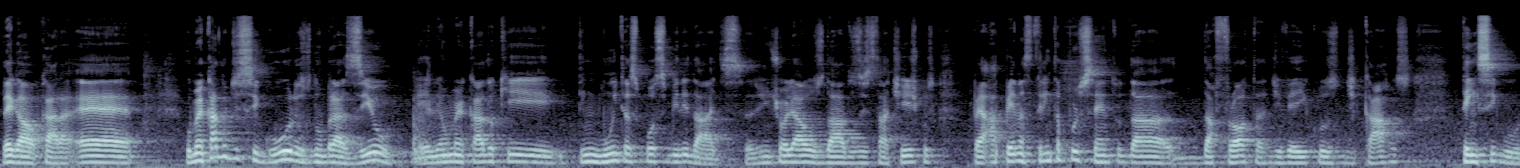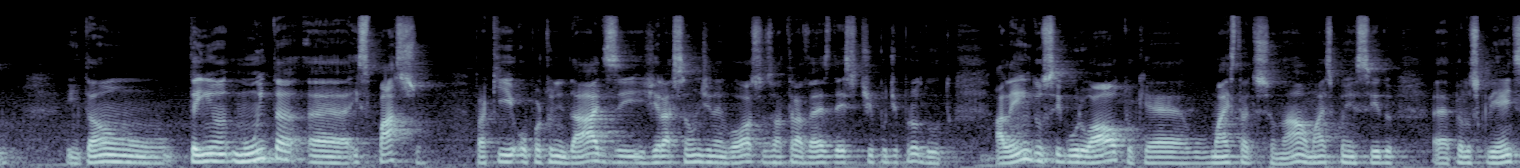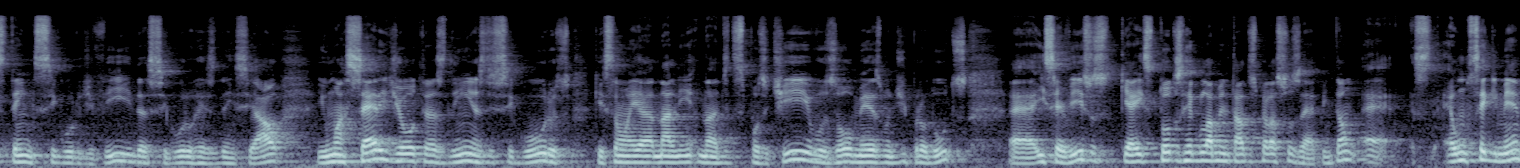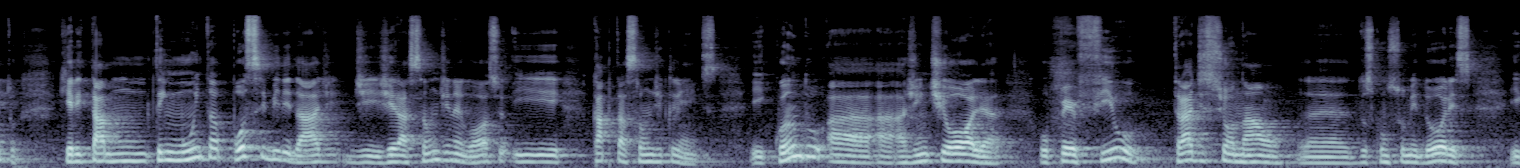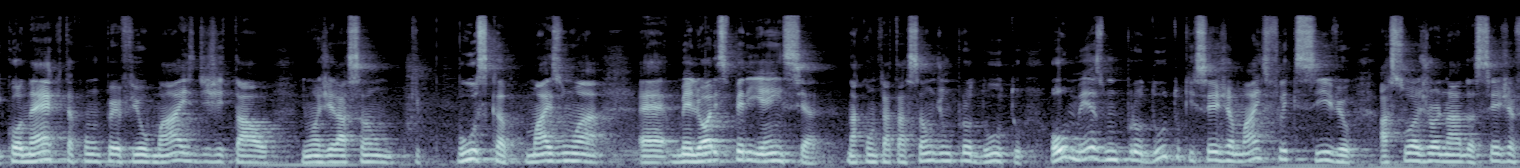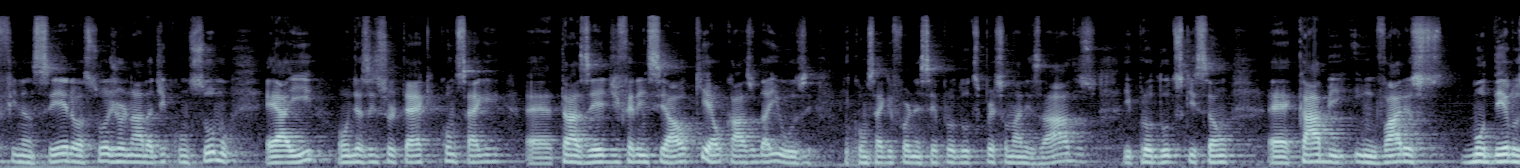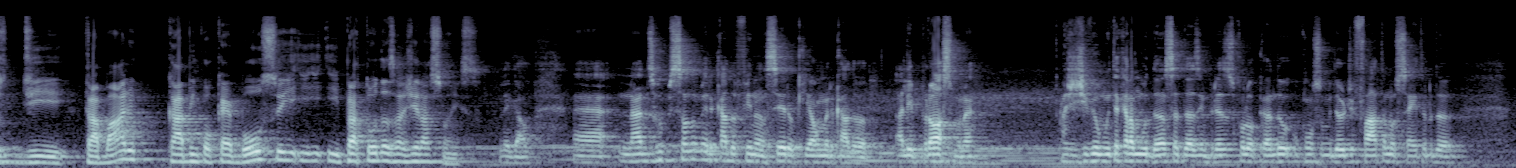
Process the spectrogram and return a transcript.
Legal, cara. É, o mercado de seguros no Brasil, ele é um mercado que tem muitas possibilidades. Se a gente olhar os dados estatísticos, apenas 30% da, da frota de veículos de carros tem seguro. Então, tem muito é, espaço para que oportunidades e geração de negócios através desse tipo de produto. Além do seguro alto, que é o mais tradicional, mais conhecido é, pelos clientes, tem seguro de vida, seguro residencial e uma série de outras linhas de seguros que estão aí na linha de dispositivos ou mesmo de produtos é, e serviços que é todos regulamentados pela SUSEP. Então, é, é um segmento que ele tá, tem muita possibilidade de geração de negócio e captação de clientes. E quando a, a, a gente olha o perfil tradicional é, dos consumidores e conecta com um perfil mais digital, em uma geração que busca mais uma é, melhor experiência na contratação de um produto ou mesmo um produto que seja mais flexível, a sua jornada seja financeira, ou a sua jornada de consumo, é aí onde as Insurtech consegue é, trazer diferencial, que é o caso da Iuse, que consegue fornecer produtos personalizados e produtos que são é, cabe em vários modelos de trabalho, cabe em qualquer bolso e, e, e para todas as gerações. Legal. É, na disrupção do mercado financeiro, que é um mercado ali próximo, né? A gente viu muito aquela mudança das empresas colocando o consumidor de fato no centro do,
